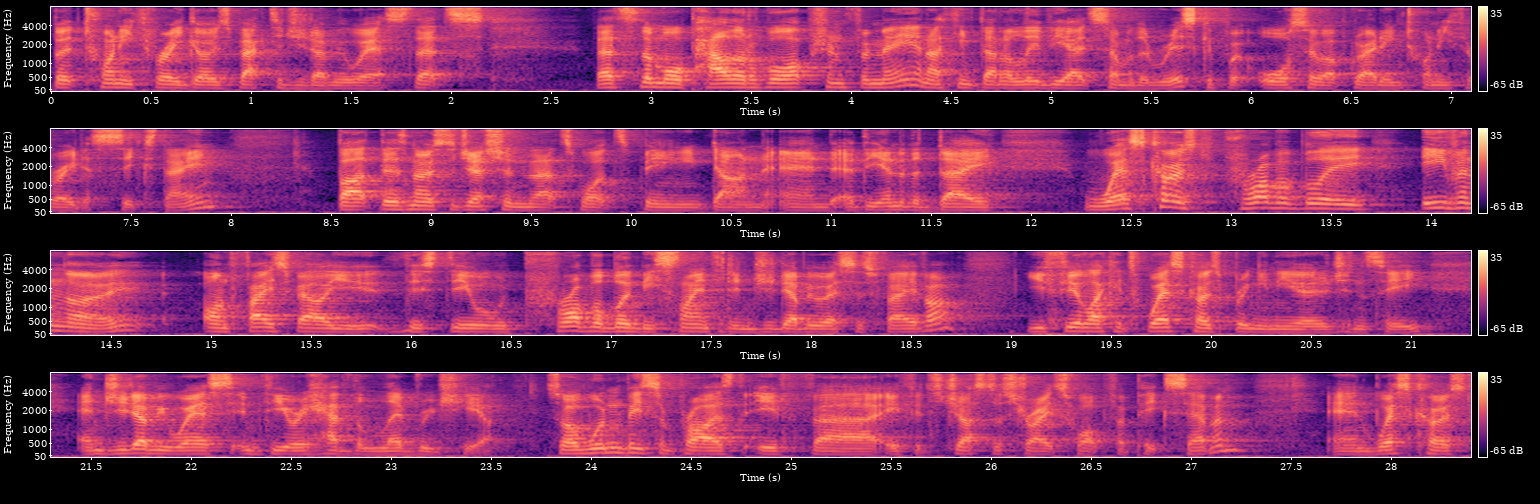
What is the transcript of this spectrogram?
but 23 goes back to GWS. That's that's the more palatable option for me, and I think that alleviates some of the risk if we're also upgrading 23 to 16 but there's no suggestion that's what's being done. And at the end of the day, West Coast probably, even though on face value this deal would probably be slanted in GWS's favour, you feel like it's West Coast bringing the urgency, and GWS in theory have the leverage here. So I wouldn't be surprised if uh, if it's just a straight swap for pick seven and West Coast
